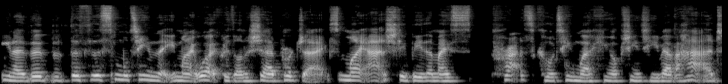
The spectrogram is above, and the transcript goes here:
you know the, the, the small team that you might work with on a shared project might actually be the most practical team working opportunity you've ever had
